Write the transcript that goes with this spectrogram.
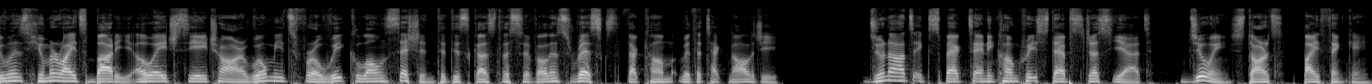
UN's human rights body OHCHR will meet for a week long session to discuss the surveillance risks that come with the technology. Do not expect any concrete steps just yet. Doing starts by thinking.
